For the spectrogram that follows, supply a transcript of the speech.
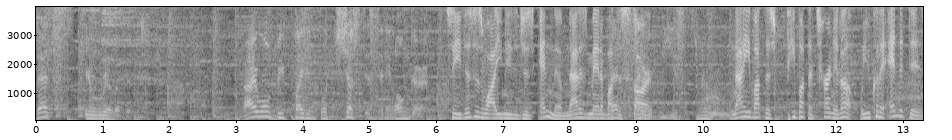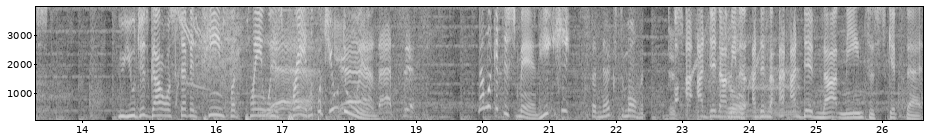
That's irrelevant. I won't be fighting for justice any longer. See, this is why you need to just end them. Now this man about that to side start. of me is through. Now he about to he about to turn it up. Well, you could have ended this. You you just got on 17 for playing with his prey. Look what you yeah, doing. that's it. Now look at this man. He he. It's the next moment. I, I did not mean to. I did not. I, I did not mean to skip that.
